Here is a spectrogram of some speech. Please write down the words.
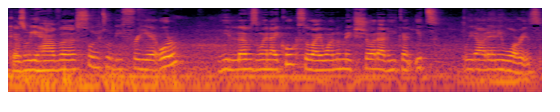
Because we have a soon to be three year old. He loves when I cook, so I want to make sure that he can eat without any worries.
